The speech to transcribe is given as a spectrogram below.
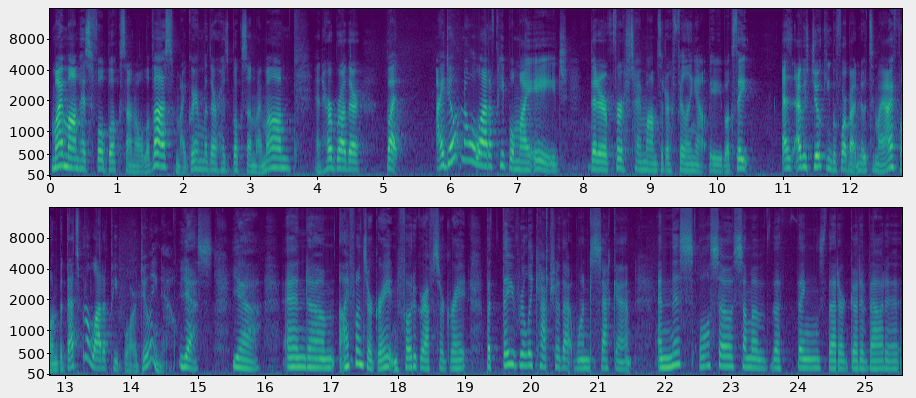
my mom has full books on all of us. My grandmother has books on my mom and her brother. But I don't know a lot of people my age that are first time moms that are filling out baby books. They as I was joking before about notes in my iPhone, but that's what a lot of people are doing now. Yes, yeah. And um, iPhones are great and photographs are great, but they really capture that one second. And this also, some of the things that are good about it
